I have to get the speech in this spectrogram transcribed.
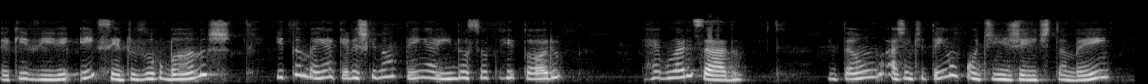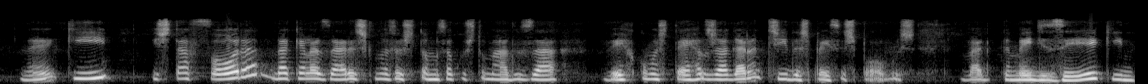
é, que vivem em centros urbanos e também aqueles que não têm ainda o seu território regularizado. Então, a gente tem um contingente também né, que está fora daquelas áreas que nós estamos acostumados a ver como as terras já garantidas para esses povos. Vale também dizer que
